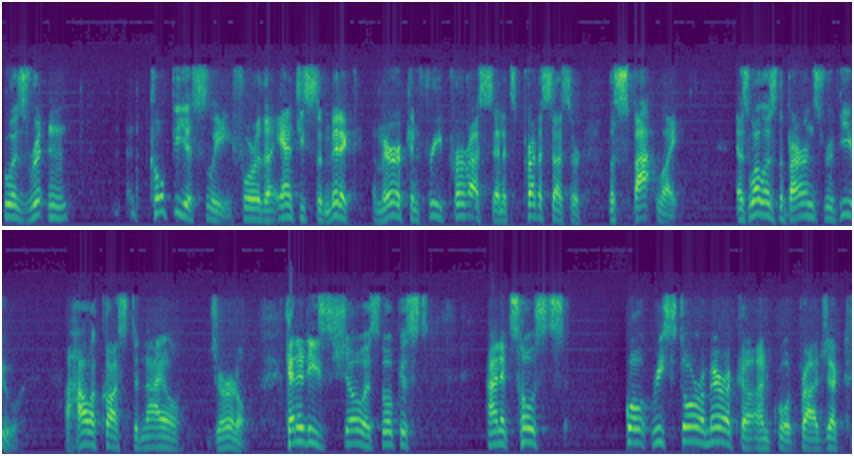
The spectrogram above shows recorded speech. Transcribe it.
who has written copiously for the anti Semitic American Free Press and its predecessor, The Spotlight, as well as the Barnes Review, a Holocaust denial journal. Kennedy's show has focused on its host's, quote, Restore America, unquote, project,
